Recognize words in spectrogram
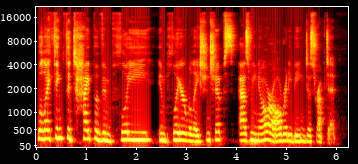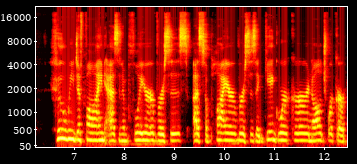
Well, I think the type of employee employer relationships, as we know, are already being disrupted. Who we define as an employer versus a supplier versus a gig worker, a knowledge worker.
